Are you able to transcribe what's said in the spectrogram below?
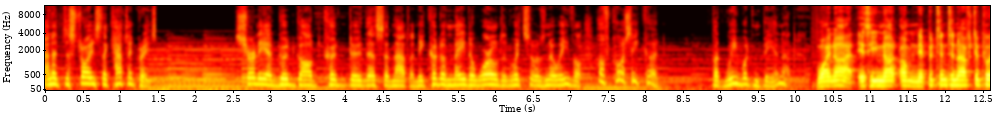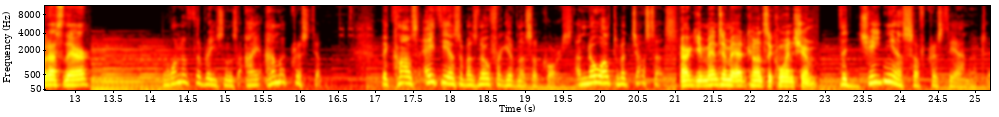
and it destroys the categories. Surely a good God could do this and that, and he could have made a world in which there was no evil. Of course he could, but we wouldn't be in it. Why not? Is he not omnipotent enough to put us there? One of the reasons I am a Christian because atheism has no forgiveness, of course, and no ultimate justice. Argumentum ad consequentiam. The genius of Christianity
